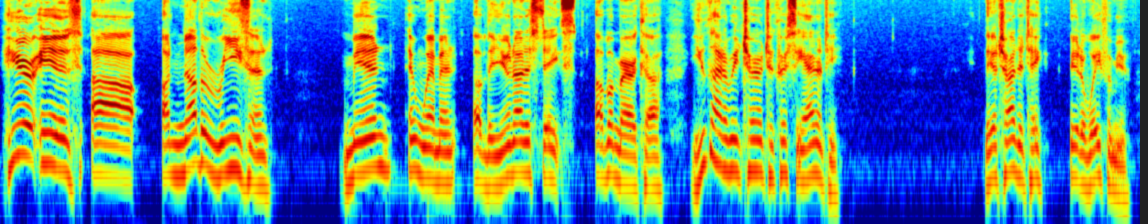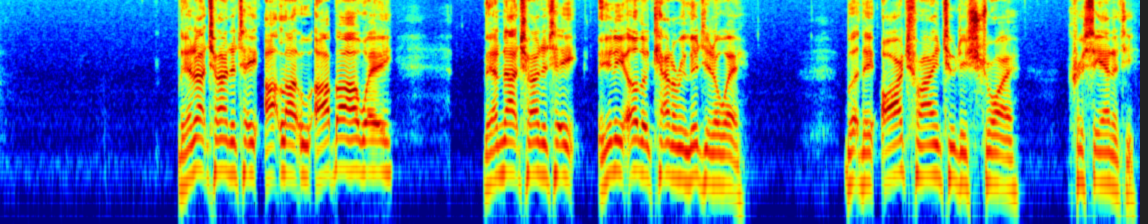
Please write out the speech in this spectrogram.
Here is uh, another reason men and women of the United States of America, you got to return to Christianity. They're trying to take it away from you. They're not trying to take Allah Abba away. They're not trying to take any other kind of religion away. But they are trying to destroy Christianity.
